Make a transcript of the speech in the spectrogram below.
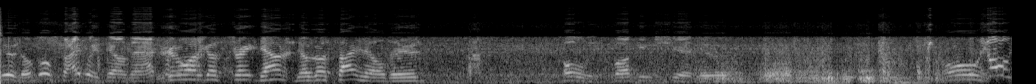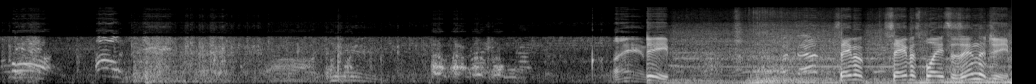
Dude, don't go sideways down that. You're gonna want to go straight down it. Don't go side hill, dude. Holy fucking shit, dude. Holy oh, fuck! Oh shit! Oh, dude. Jeep. What's that? Safe, safest place is in the Jeep.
